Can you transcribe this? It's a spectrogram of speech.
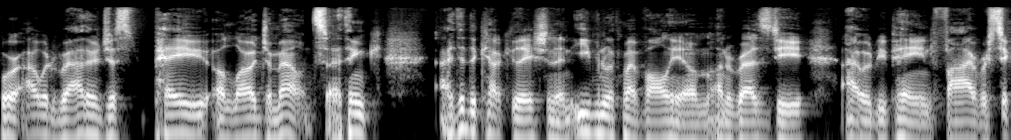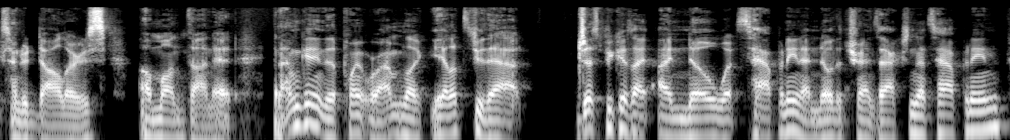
where I would rather just pay a large amount. I think I did the calculation and even with my volume on Rezdy, I would be paying five or six hundred dollars a month on it. And I'm getting to the point where I'm like, yeah, let's do that just because I, I know what's happening, I know the transaction that's happening.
